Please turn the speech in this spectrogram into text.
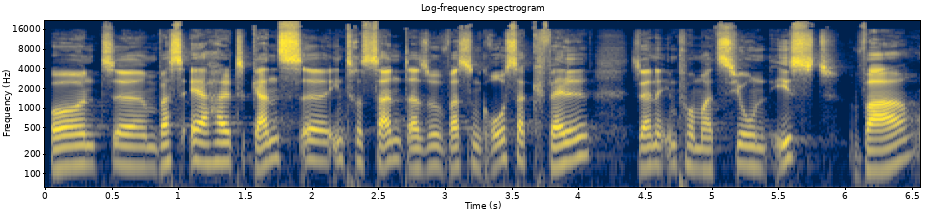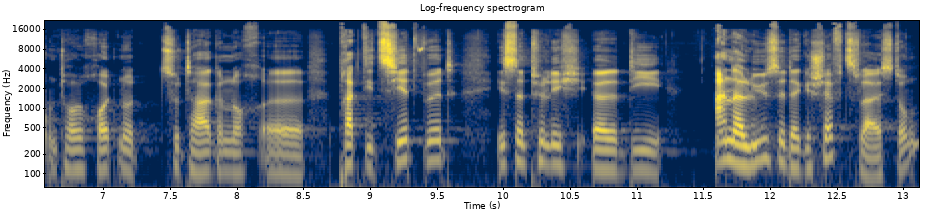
Und ähm, was er halt ganz äh, interessant, also was ein großer Quell seiner Informationen ist, war und auch heutzutage noch äh, praktiziert wird, ist natürlich äh, die Analyse der Geschäftsleistung.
